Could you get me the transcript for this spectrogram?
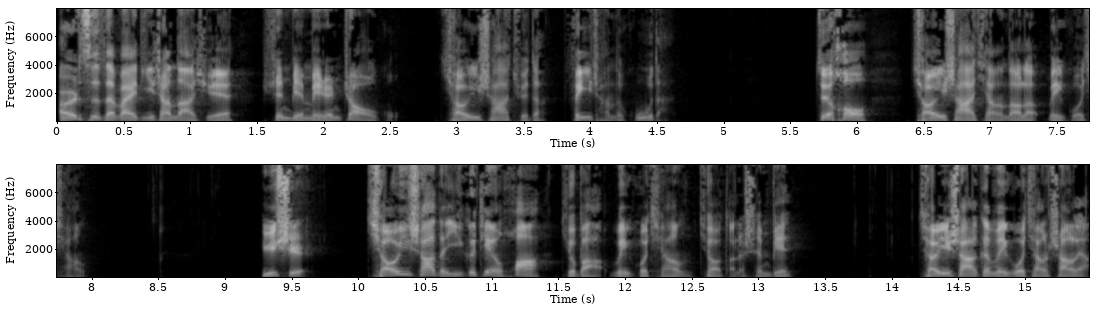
儿子在外地上大学，身边没人照顾，乔伊莎觉得非常的孤单。最后，乔伊莎想到了魏国强，于是乔伊莎的一个电话就把魏国强叫到了身边。乔伊莎跟魏国强商量。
